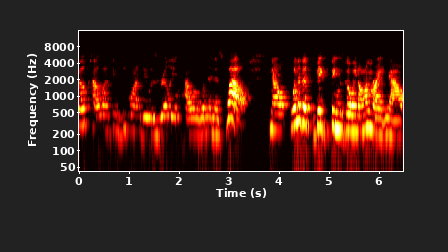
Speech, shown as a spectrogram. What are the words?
SoCal, one of the things we want to do is really empower women as well. Now, one of the big things going on right now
